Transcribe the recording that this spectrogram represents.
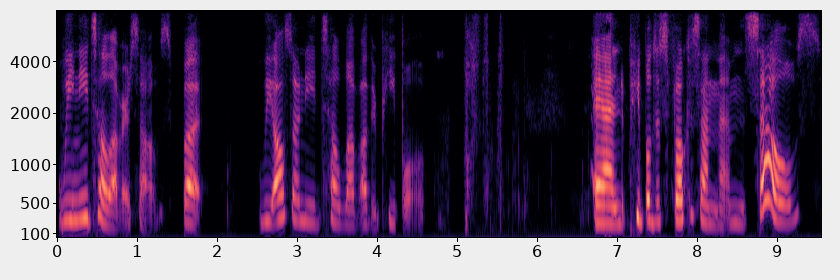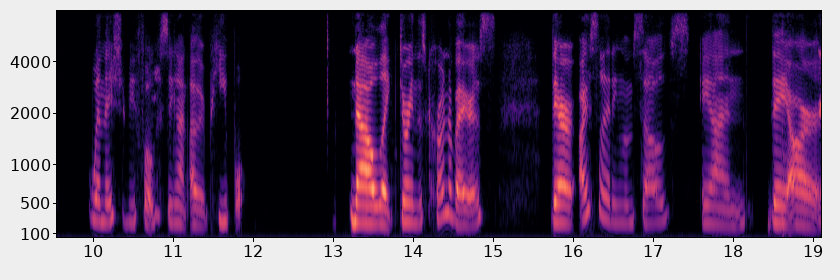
we need to love ourselves, but we also need to love other people. And people just focus on themselves when they should be focusing on other people. Now, like during this coronavirus, they're isolating themselves and they are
